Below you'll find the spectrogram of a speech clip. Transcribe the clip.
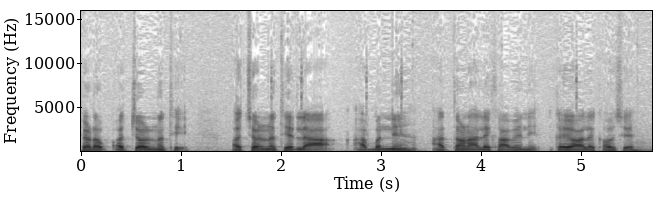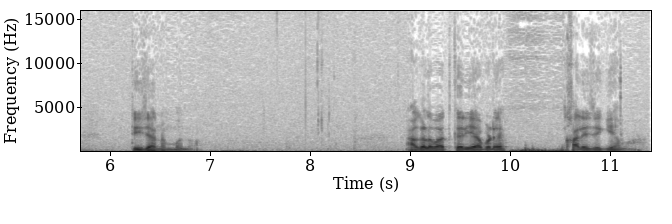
ઝડપ અચળ નથી. અચળ નથી એટલે આ આ બંને, આ ત્રણ આલેખ આવે નહીં કયો આલેખ આવશે? ત્રીજા નંબરનો. આગળ વાત કરીએ આપણે ખાલી જગ્યામાં.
